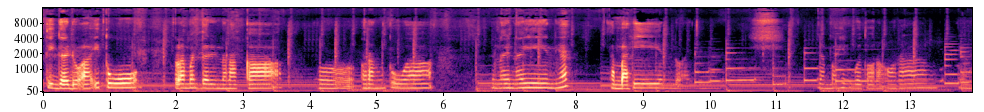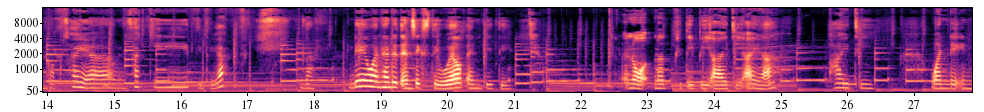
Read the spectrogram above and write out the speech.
tiga doa itu selamat dari neraka eh, orang tua dan lain-lain ya tambahin doanya. Tambahin buat orang-orang yang kamu sayang yang sakit gitu ya. Nah day 160 wealth and pity no not pity p i t i ya. Piety one day in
